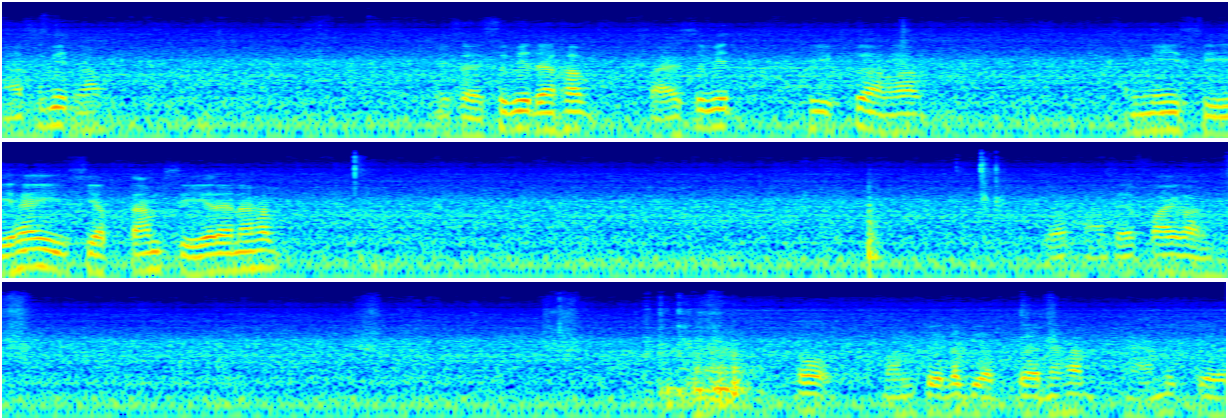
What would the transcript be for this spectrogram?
หาสวิตช์ครับนี่ใส่สวิตช์นะครับ สายสวิตช์ที่เครื่องครับ มันมีสีให้เสียบตามสีเลยนะครับ เดี๋ยวหา สายไฟก่อน โต๊ะมันเกินระเบียบเกินนะครับ หาไม่เจอ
